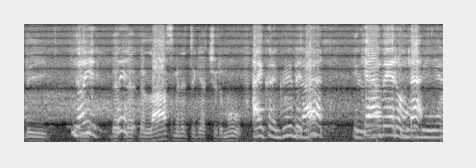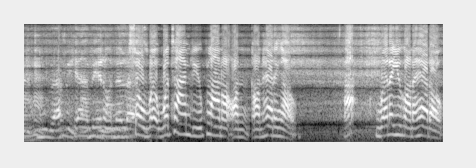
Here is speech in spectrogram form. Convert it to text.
the, No, you, the, the, the last minute to get you to move. I could agree with that. Mm-hmm. You can't wait on that. You can't wait on the. So what, what time do you plan on, on heading out? Huh? When are you going to head out?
